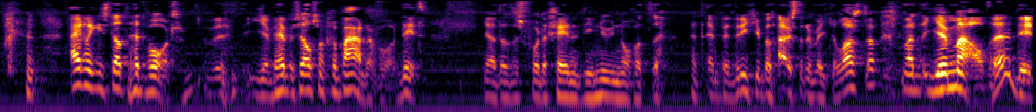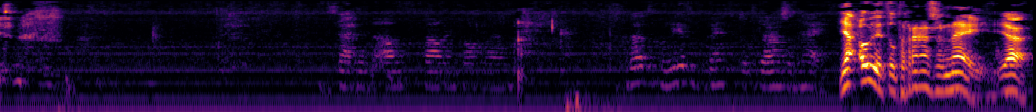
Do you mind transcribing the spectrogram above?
eigenlijk is dat het woord. We, we, hebben zelfs een gebaar daarvoor. Dit. Ja, dat is voor degene die nu nog het, eh, het mp3'tje beluisteren een beetje lastig. Maar je maalt, hè, dit. Grote geleerde brengt tot razernij. Ja, oh ja, tot razernij. Ja.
